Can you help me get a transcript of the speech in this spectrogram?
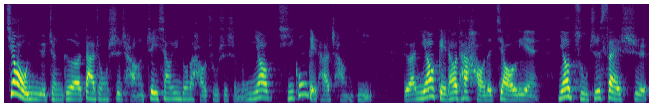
教育整个大众市场这项运动的好处是什么？你要提供给他场地，对吧？你要给到他好的教练，你要组织赛事，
